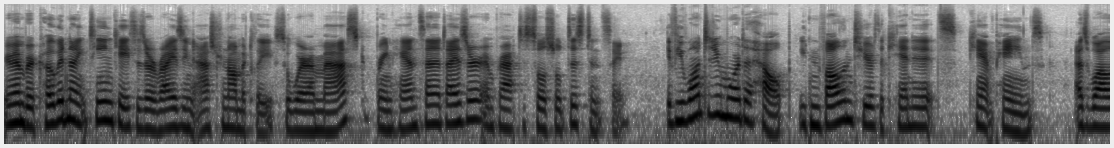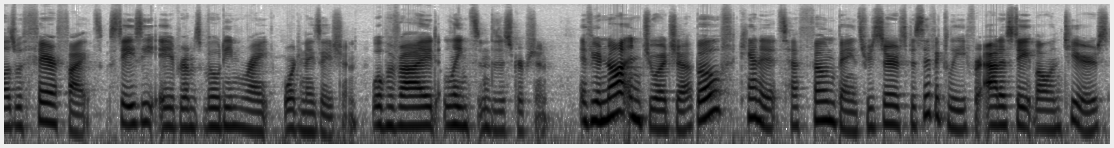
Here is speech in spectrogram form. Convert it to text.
Remember, COVID 19 cases are rising astronomically, so wear a mask, bring hand sanitizer, and practice social distancing. If you want to do more to help, you can volunteer with the candidates' campaigns, as well as with Fair Fights, Stacey Abrams' voting right organization. We'll provide links in the description. If you're not in Georgia, both candidates have phone banks reserved specifically for out of state volunteers,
